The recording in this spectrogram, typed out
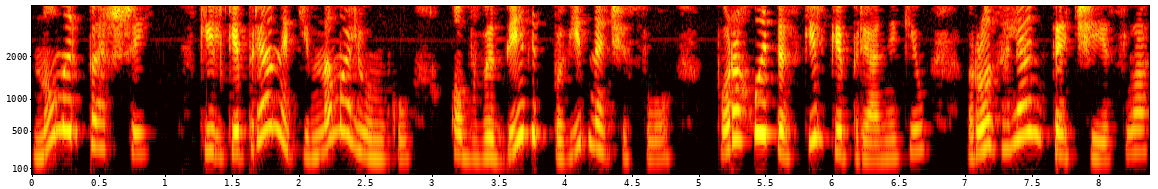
Номер перший. Скільки пряників на малюнку? Обведи відповідне число. Порахуйте, скільки пряників, розгляньте числа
